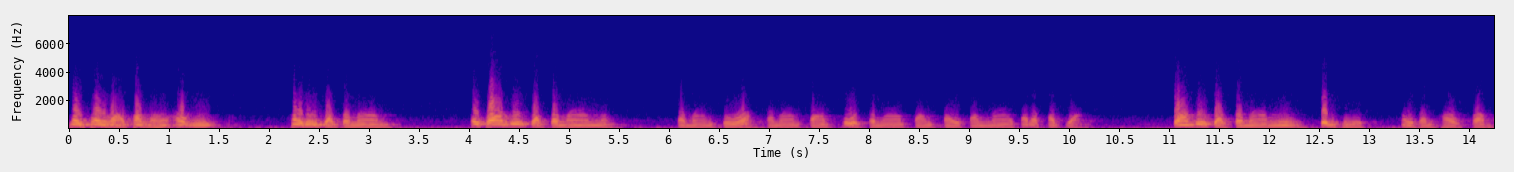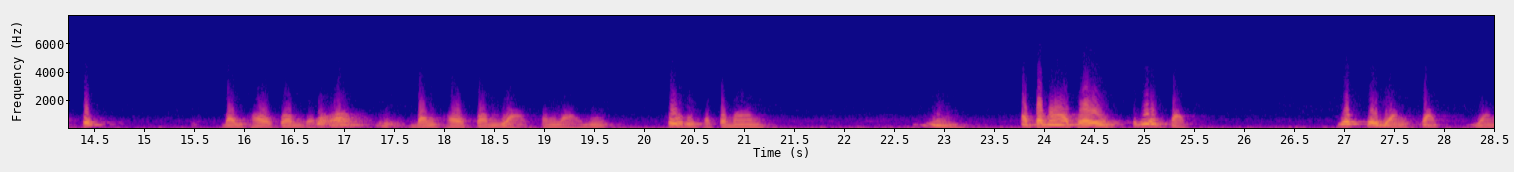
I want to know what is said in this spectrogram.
ไม่ใช่ว่าท่านให้เอาอีกให้รู้จักประมาณไอ้ความรู้จักประมาณน่ะประมาณตัวประมาณการพูดประมาณการไปการมาสารพัดอย่าง ความรู้จักประมาณนี้เป็นเหตุให้บรรเทาความทุกข์บรรเทาความเดือดร้อนบรรเทาความอยากทั้งหลายนี้ผู้รู้จักประมาณอัตมาเคยเรื่องสัตว์ ยกตัวอย่างสัตว์อย่าง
